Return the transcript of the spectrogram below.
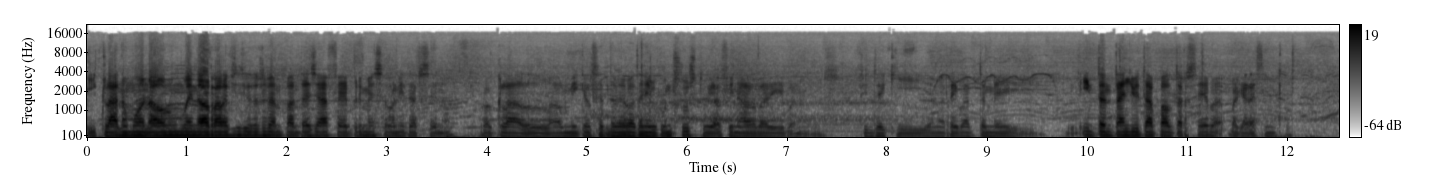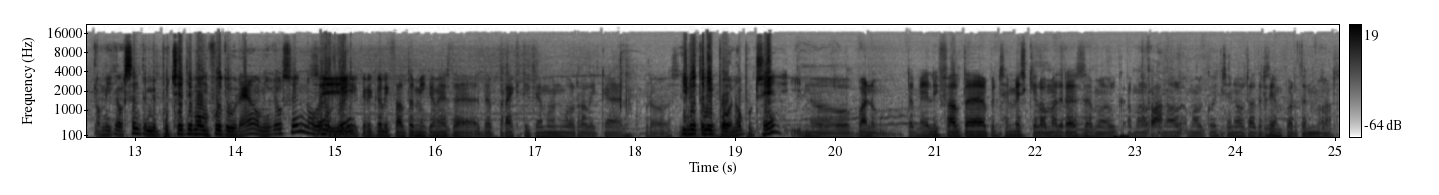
i clar, en un moment, en un moment del rally fins i tot ens vam plantejar fer primer, segon i tercer, no? Però clar, el, el Mikkelsen també va tenir algun susto i al final va dir, bueno, doncs, fins aquí hem arribat també i intentant lluitar pel tercer va, va quedar cinquè. el Mikkelsen també potser té bon futur, eh? El Mikkelsen, no Sí, bé? crec que li falta una mica més de, de pràctica amb un World Rally Car, però... Sí. I no tenir por, no, potser? I no, bueno, també li falta, pensem, més quilòmetres amb el, amb el, amb el, amb el cotxe, no? Els altres ja en porten molts.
